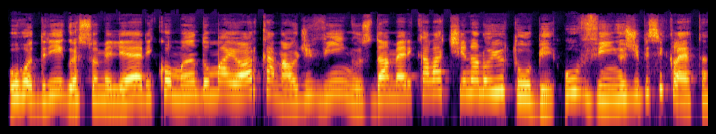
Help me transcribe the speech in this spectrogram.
O Rodrigo é sommelier e comanda o maior canal de vinhos da América Latina no YouTube, o Vinhos de Bicicleta.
